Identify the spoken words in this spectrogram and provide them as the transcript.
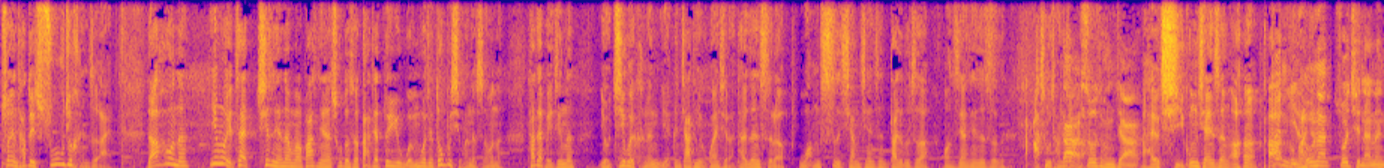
所以他对书就很热爱。然后呢，因为在七十年代末八十年代初的时候，大家对于文物这都不喜欢的时候呢，他在北京呢。有机会可能也跟家庭有关系了。他认识了王世襄先生，大家都知道王世襄先生是个大收藏家，大收藏家，还有启功先生 啊。这里头呢，说起来呢，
